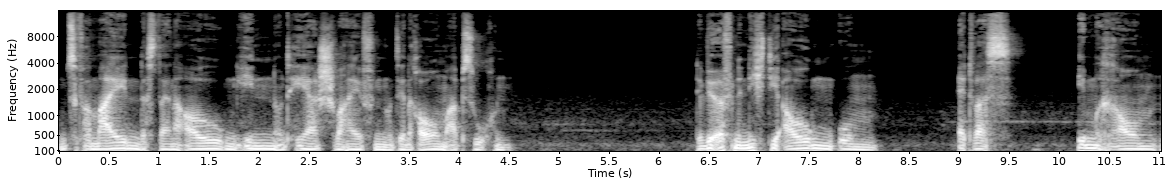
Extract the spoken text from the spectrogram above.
um zu vermeiden, dass deine Augen hin und her schweifen und den Raum absuchen. Denn wir öffnen nicht die Augen, um etwas im Raum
